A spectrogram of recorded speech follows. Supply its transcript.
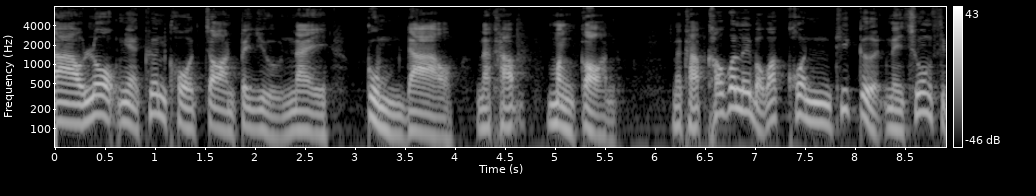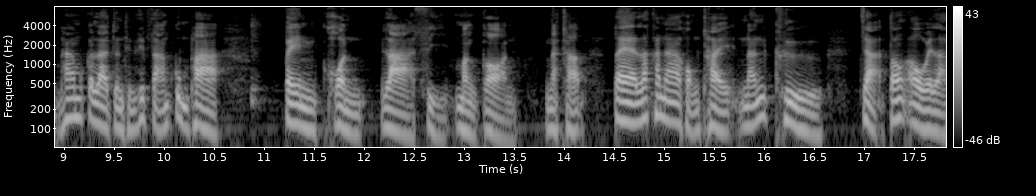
ดาวโลกเนี่ยเคลื่อนโคจรไปอยู่ในกลุ่มดาวนะครับมังกรนะครับเขาก็เลยบอกว่าคนที่เกิดในช่วง 15 มกราจนถึง 13 กุมภาเป็นคนราศีมังกรนะครับ แต่ลัคนาของไทยนั้นคือจะต้องเอาเวลา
